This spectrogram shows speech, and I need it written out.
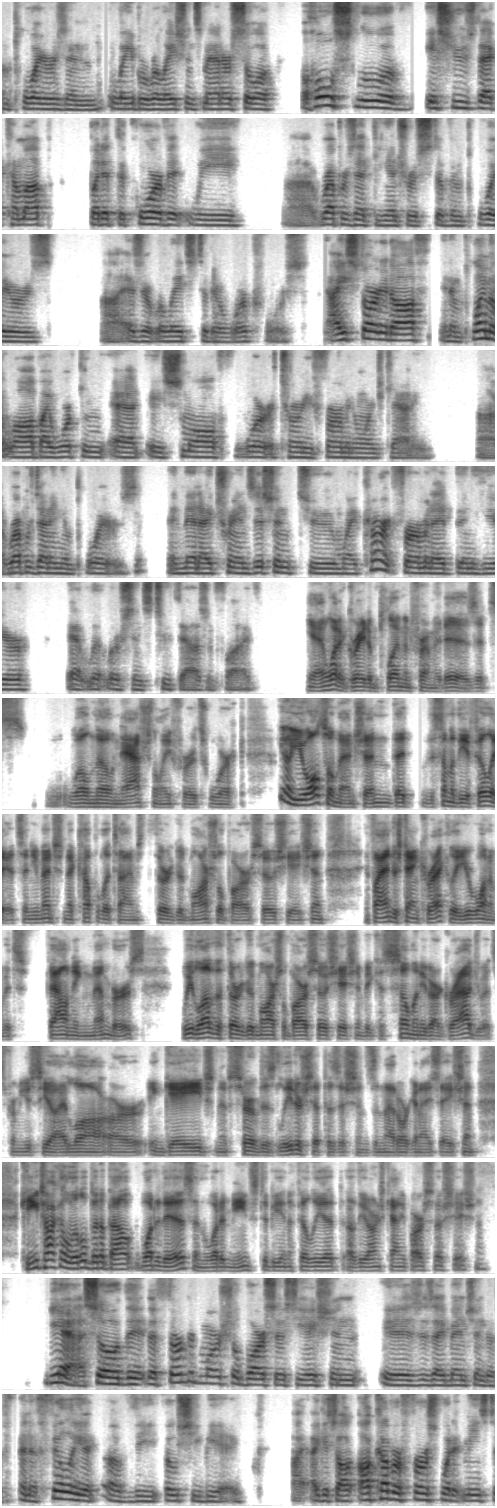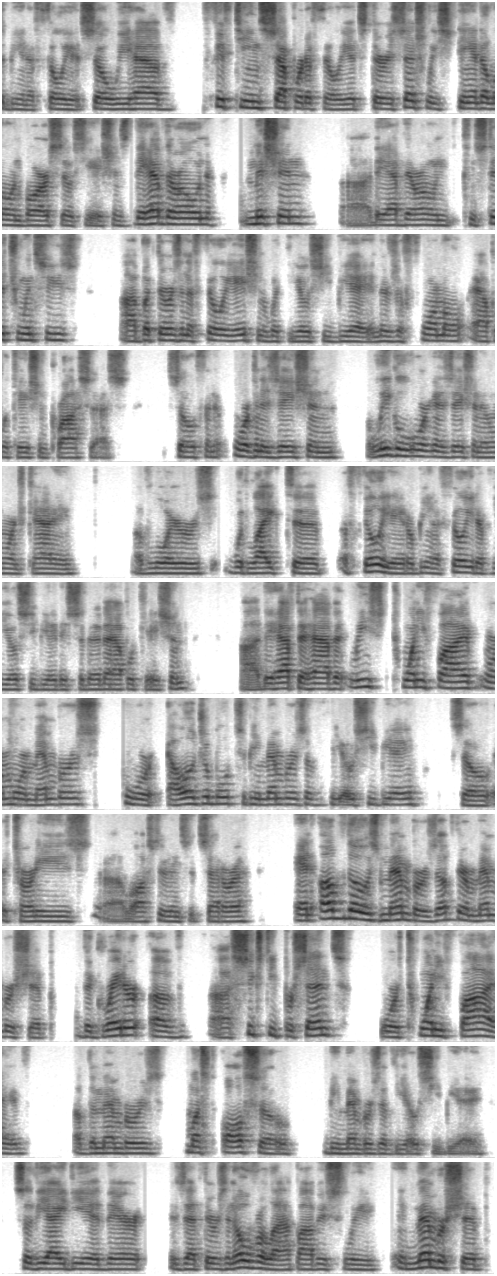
employers, and labor relations matters. So, a, a whole slew of issues that come up. But at the core of it, we uh, represent the interests of employers uh, as it relates to their workforce. I started off in employment law by working at a small four attorney firm in Orange County, uh, representing employers. And then I transitioned to my current firm, and I've been here at Littler since 2005. Yeah, and what a great employment firm it is. It's well known nationally for its work. You know, you also mentioned that some of the affiliates, and you mentioned a couple of times the Thurgood Marshall Bar Association. If I understand correctly, you're one of its founding members. We love the Thurgood Marshall Bar Association because so many of our graduates from UCI Law are engaged and have served as leadership positions in that organization. Can you talk a little bit about what it is and what it means to be an affiliate of the Orange County Bar Association? Yeah, so the, the Thurgood Marshall Bar Association is, as I mentioned, an affiliate of the OCBA. I, I guess I'll, I'll cover first what it means to be an affiliate. So we have 15 separate affiliates. They're essentially standalone bar associations. They have their own mission, uh, they have their own constituencies, uh, but there's an affiliation with the OCBA and there's a formal application process. So if an organization, a legal organization in Orange County of lawyers would like to affiliate or be an affiliate of the OCBA, they submit an application. Uh, they have to have at least 25 or more members who were eligible to be members of the OCBA, so attorneys, uh, law students, etc. And of those members, of their membership, the greater of uh, 60% or 25 of the members must also be members of the OCBA. So the idea there is that there's an overlap, obviously, in membership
